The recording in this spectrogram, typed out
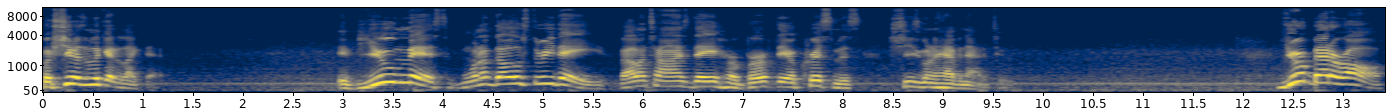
But she doesn't look at it like that. If you miss one of those three days, Valentine's Day, her birthday, or Christmas, she's going to have an attitude. You're better off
